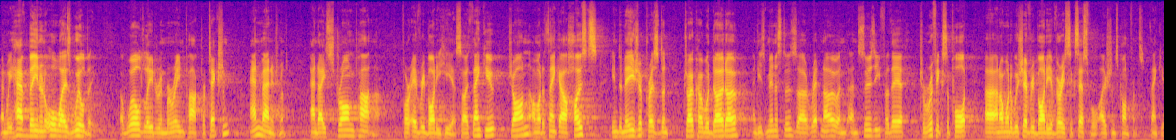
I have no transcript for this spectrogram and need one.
and we have been and always will be a world leader in marine park protection and management and a strong partner for everybody here. So, thank you, John. I want to thank our hosts, Indonesia, President Joko Widodo, and his ministers, uh, Retno and, and Susi, for their terrific support. Uh, and I want to wish everybody a very successful Oceans Conference. Thank you.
